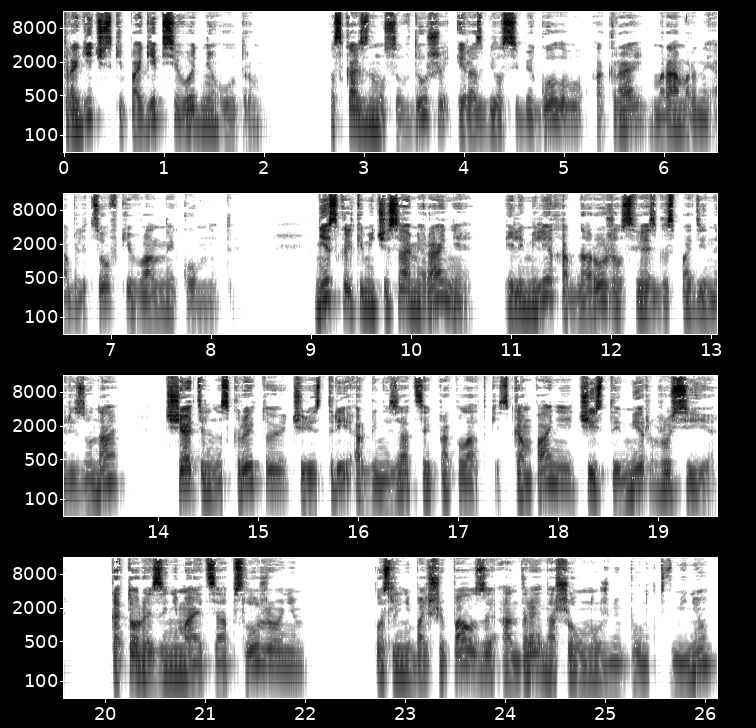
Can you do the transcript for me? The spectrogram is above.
Трагически погиб сегодня утром. Поскользнулся в душе и разбил себе голову о край мраморной облицовки ванной комнаты. Несколькими часами ранее Элемелех обнаружил связь господина Резуна, тщательно скрытую через три организации прокладки, с компанией «Чистый мир Россия», которая занимается обслуживанием. После небольшой паузы Андрей нашел нужный пункт в меню,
